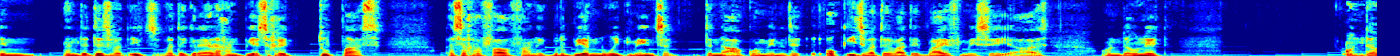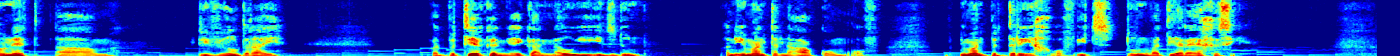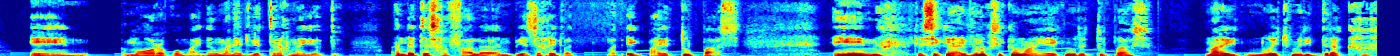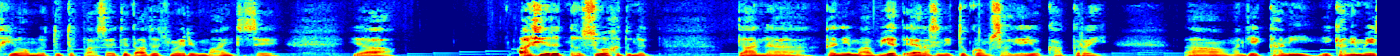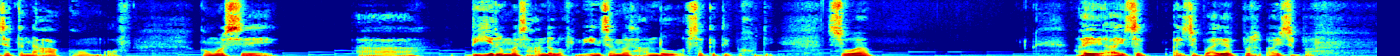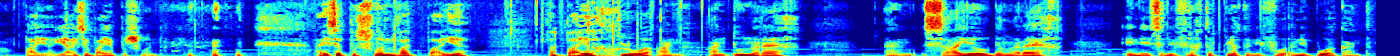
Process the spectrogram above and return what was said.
En en dit is wat iets wat ek regtig aan besigheid toepas is 'n geval van ek probeer nooit mense te nakom en dit ook iets wat wat hy baie vir my sê ja is onthou net onthou net um die wiel dry wat beteken jy kan nou hier iets doen aan iemand te nakom of iemand bedrieg of iets doen wat nie reg is nie. En môre kom hy ding maar net weer terug na jou toe. En dit is gevalle in besigheid wat wat ek baie toepas en dis seker hy wil ook seker maar ek moet dit toepas maar hy het nooit vir my die druk gegee om dit toe te pas hy het net altyd vir my remind te sê ja as jy dit nou so gedoen het, dan uh, kan jy maar weet eers in die toekoms sal jy jou kak kry. Uh want jy kan nie jy kan nie mense te nakom of kom ons sê uh diere mishandel of mense mishandel of sulke tipe goed. So hy hy's 'n hy's 'n baie hy's 'n baie ja, hy's 'n baie persoon. hy's 'n persoon wat baie wat baie glo aan aan doen reg en saai jou ding reg en jy sal die vrugte pluk in die vo in die bokant.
